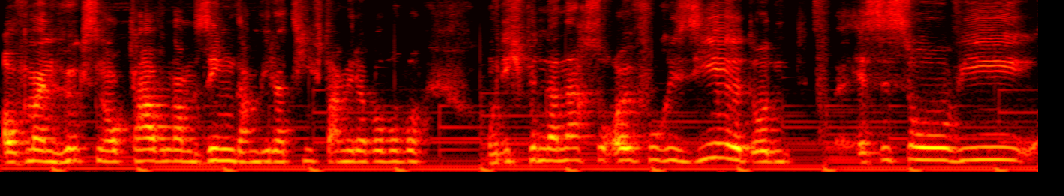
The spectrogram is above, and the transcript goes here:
auf meinen höchsten Oktaven am Singen, dann wieder tief, dann wieder blablabla. Und ich bin danach so euphorisiert und es ist so wie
